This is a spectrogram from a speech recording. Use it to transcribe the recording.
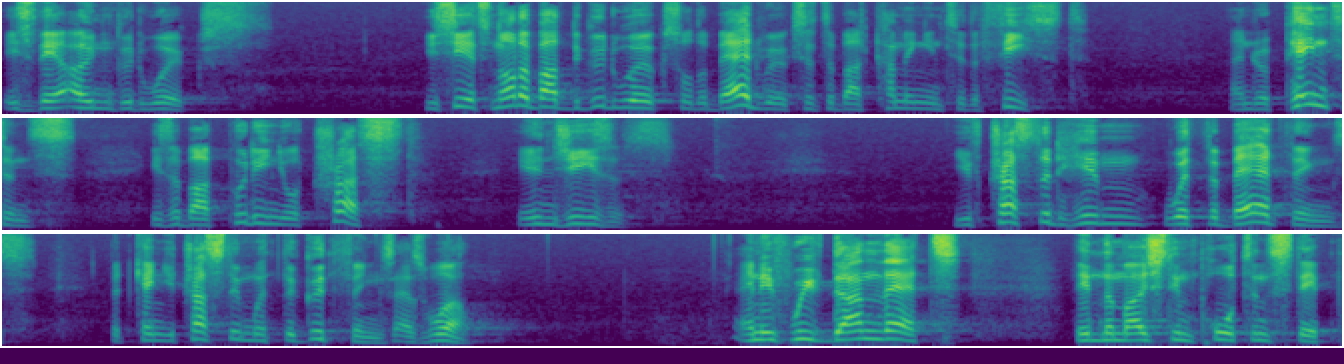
is their own good works. You see, it's not about the good works or the bad works, it's about coming into the feast. And repentance is about putting your trust in Jesus. You've trusted him with the bad things, but can you trust him with the good things as well? And if we've done that, then the most important step,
